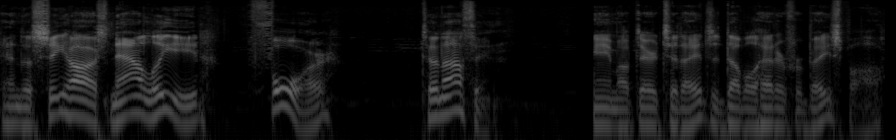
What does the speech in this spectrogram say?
And the Seahawks now lead four to nothing. Game up there today. It's a doubleheader for baseball.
